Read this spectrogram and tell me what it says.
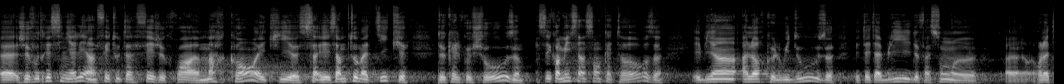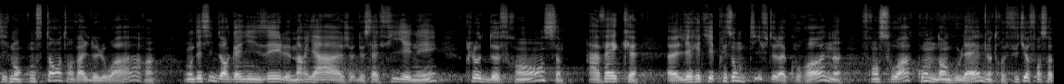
euh, je voudrais signaler un fait tout à fait, je crois, marquant et qui est symptomatique de quelque chose. C'est qu'en 1514, eh bien, alors que Louis XII est établi de façon euh, euh, relativement constante en Val-de-Loire, on décide d'organiser le mariage de sa fille aînée, Claude de France, avec euh, l'héritier présomptif de la couronne, François, comte d'Angoulême, notre futur François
